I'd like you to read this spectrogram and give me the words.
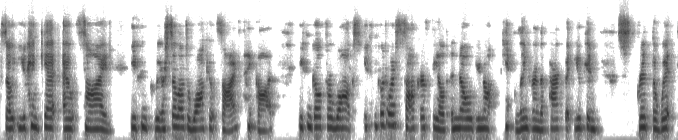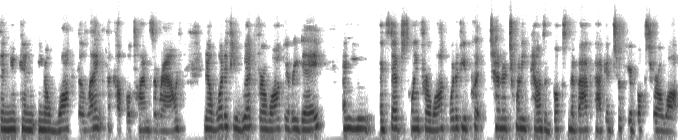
So you can get outside. You can. We are still allowed to walk outside. Thank God. You can go for walks. You can go to a soccer field, and no, you're not can't linger in the park, but you can sprint the width, and you can, you know, walk the length a couple times around. Now, what if you went for a walk every day? And you instead of just going for a walk what if you put 10 or 20 pounds of books in the backpack and took your books for a walk?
